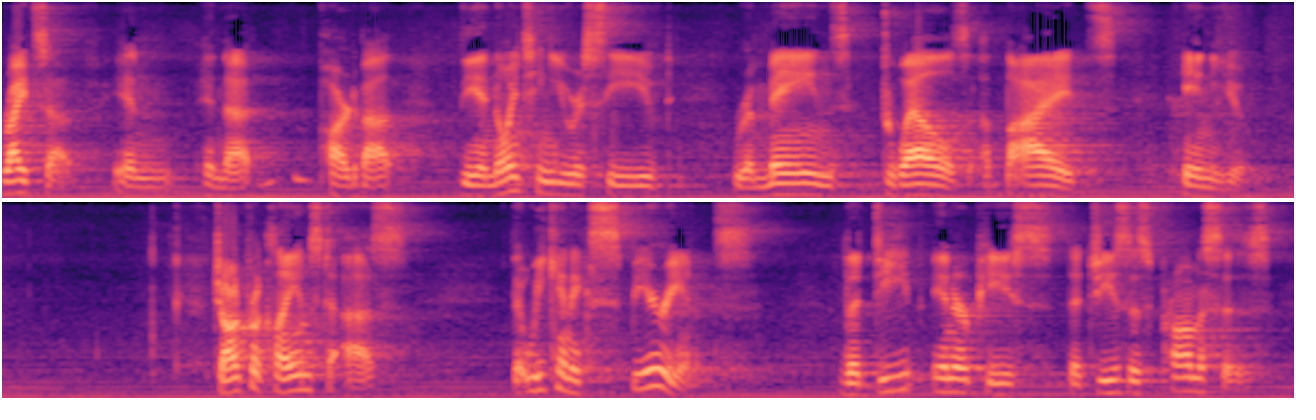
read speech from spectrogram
writes of in, in that part about the anointing you received remains, dwells, abides in you. John proclaims to us that we can experience the deep inner peace that Jesus promises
